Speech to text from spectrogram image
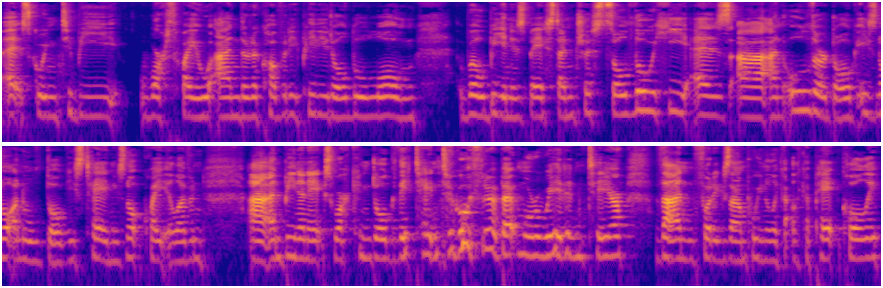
it's going to be worthwhile and the recovery period, although long, will be in his best interests. Although he is uh, an older dog, he's not an old dog, he's 10, he's not quite 11. Uh, and being an ex-working dog, they tend to go through a bit more wear and tear than, for example, you know, like like a pet collie.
